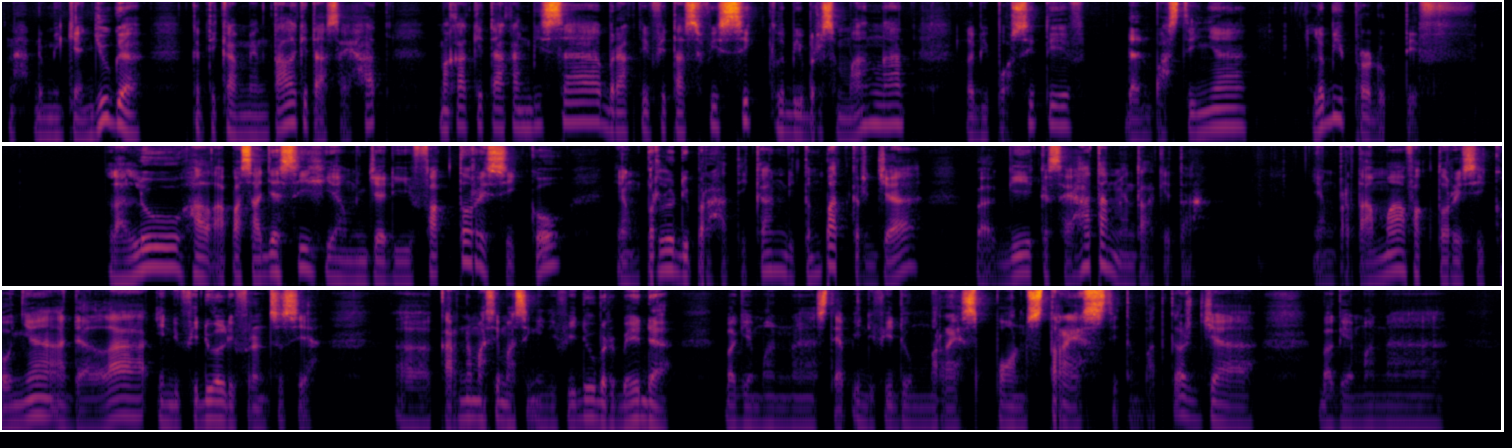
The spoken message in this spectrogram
Nah, demikian juga ketika mental kita sehat, maka kita akan bisa beraktivitas fisik lebih bersemangat, lebih positif, dan pastinya lebih produktif. Lalu, hal apa saja sih yang menjadi faktor risiko yang perlu diperhatikan di tempat kerja bagi kesehatan mental kita? Yang pertama, faktor risikonya adalah individual differences ya. E, karena masing-masing individu berbeda. Bagaimana setiap individu merespon stres di tempat kerja, bagaimana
